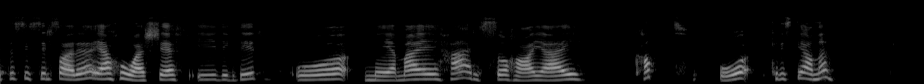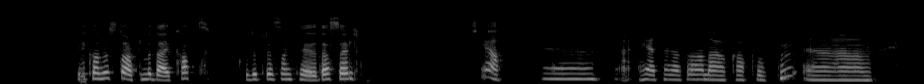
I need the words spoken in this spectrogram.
Heter Sissel Sare, jeg er HR-sjef i Digdir. Og med meg her så har jeg Katt og Kristiane. Vi kan jo starte med deg, Katt. Skal du presentere deg selv? Ja. Eh, jeg heter altså da Katt Holten. Eh,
